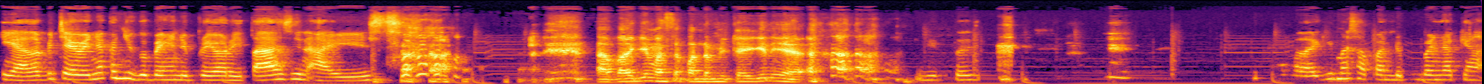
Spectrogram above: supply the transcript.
Iya, tapi ceweknya kan juga pengen diprioritasin Ais. apalagi masa pandemi kayak gini ya. gitu. Apalagi masa pandemi banyak yang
